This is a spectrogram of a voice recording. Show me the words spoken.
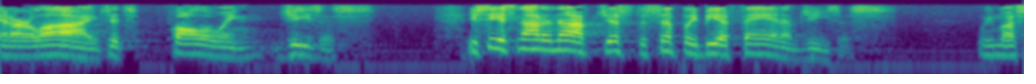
in our lives. It's following Jesus. You see, it's not enough just to simply be a fan of Jesus. We must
